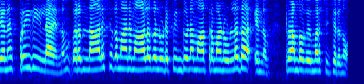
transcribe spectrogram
ജനപ്രീതിയില്ല എന്നും വെറും നാല് ശതമാനം ആളുകളുടെ പിന്തുണ മാത്രമാണ് ഉള്ളത് എന്നും ട്രംപ് വിമർശിച്ചിരുന്നു.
